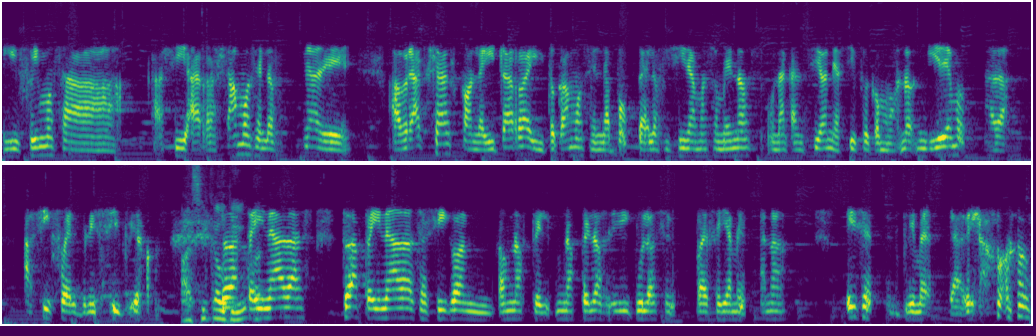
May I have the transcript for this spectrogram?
y fuimos a, así, arrasamos en la oficina de Abraxas con la guitarra y tocamos en la puerta de la oficina más o menos una canción y así fue como, no, ni demos nada. Así fue el principio. Así todas peinadas, todas peinadas así con, con unos, pel- unos pelos ridículos feria mexicana. Ese es el primer día, digamos.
